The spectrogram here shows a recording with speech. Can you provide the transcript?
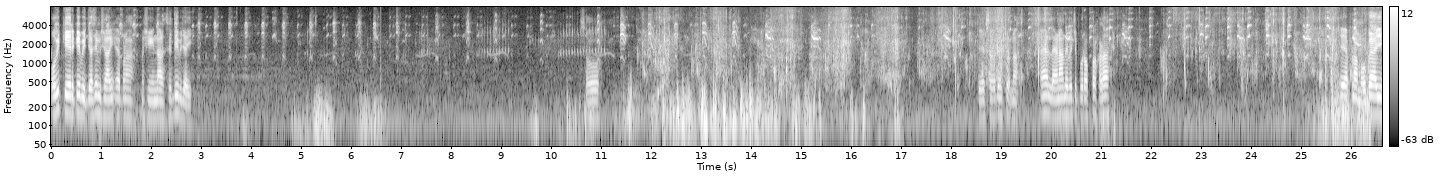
ਉਹ ਵੀ ਕੇਰ ਕੇ ਬੀਜਿਆ ਸੀ ਮਸ਼ੀਨ ਆਪਣਾ ਮਸ਼ੀਨ ਨਾਲ, ਸਿੱਧੀ ਬਿਜਾਈ। ਸੋ ਦੇਖ ਸਕਦੇ ਹੋ ਝੋਨਾ। ਐ ਲੈਣਾ ਦੇ ਵਿੱਚ ਪ੍ਰੋਪਰ ਉੱਪਰ ਖੜਾ। ਇਹ ਆਪਣਾ ਮੋਗਾ ਹੈ ਜੀ।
